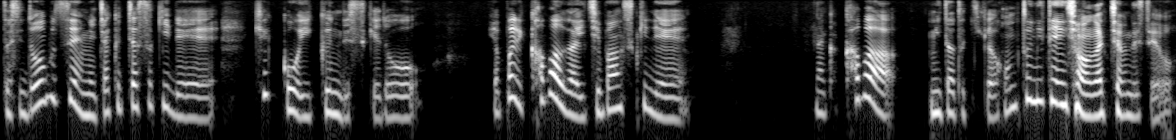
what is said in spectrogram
私動物園めちゃくちゃ好きで、結構行くんですけど、やっぱりカバーが一番好きで、なんかカバー見た時が本当にテンション上がっちゃうんですよ。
